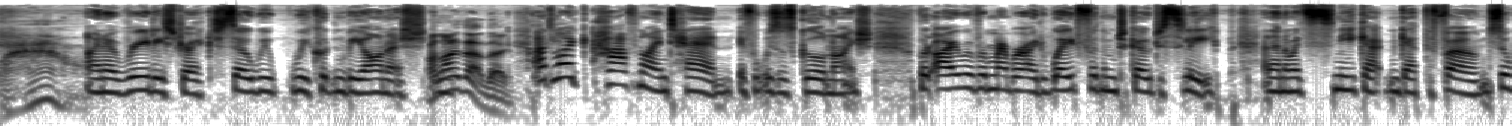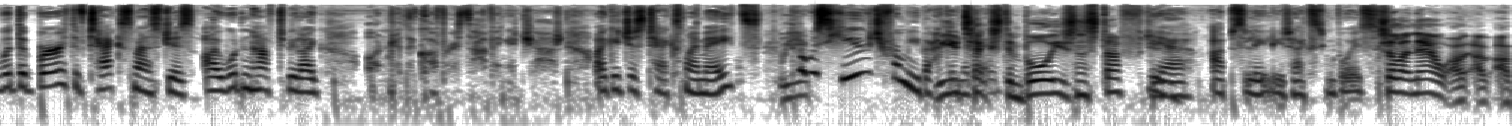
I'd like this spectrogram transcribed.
Wow. I know, really strict. So we, we couldn't be on it. I like that though. I'd like half nine, ten if it was a school night. But I would remember I'd wait for them to go to sleep and then I would sneak out and get the phone. So with the birth of text messages, I wouldn't have to be like under the covers having a chat. I could just text my mates. Were that you- was huge for me back Were you in the day. texting boys and stuff? Yeah, absolutely texting boys. So like now, I, I,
